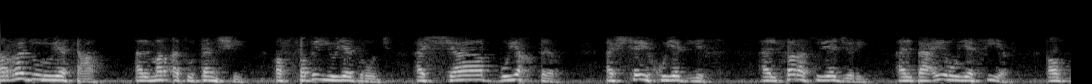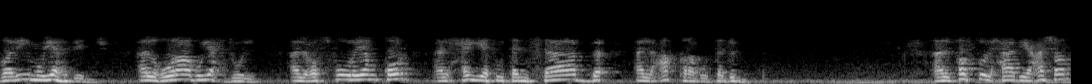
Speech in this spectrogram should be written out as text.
الرجل يسعى المرأة تمشي الصبي يدرج الشاب يخطر الشيخ يدلف الفرس يجري البعير يسير الظليم يهدج الغراب يحجل العصفور ينقر الحية تنساب العقرب تدب. الفصل الحادي عشر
